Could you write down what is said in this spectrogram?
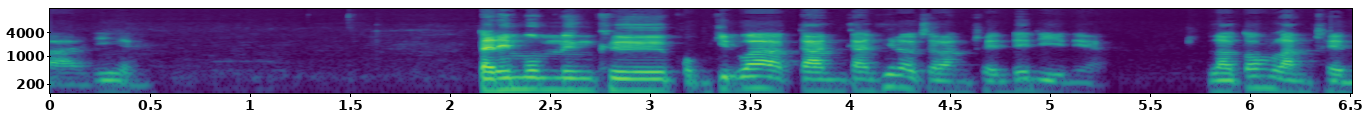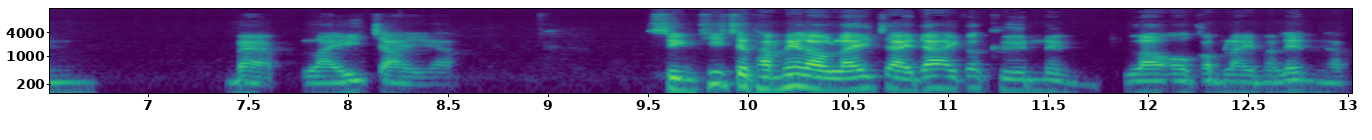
บาทที่เห็น แต่ในมุมหนึ่งคือผมคิดว่าการการที่เราจะ run trend ได้ดีเนี่ย เราต้อง run trend แบบไร้ใจครับ สิ่งที่จะทำให้เราไร้ใจได้ก็คือหนึ่งเราเอากำไรมาเล่นครับ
